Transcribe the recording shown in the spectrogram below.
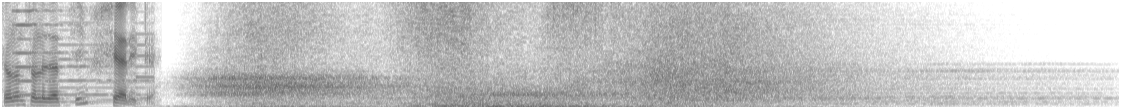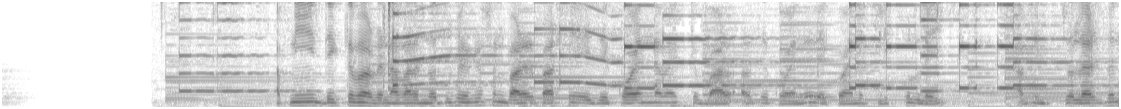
চলুন, চলে যাচ্ছি শেয়ার আপনি দেখতে পারবেন আমার নোটিফিকেশন বারের পাশে এই যে কয়েন নামে একটি বার আছে কয়েনের এই কয়েনে ক্লিক করলেই আপনি চলে আসবেন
